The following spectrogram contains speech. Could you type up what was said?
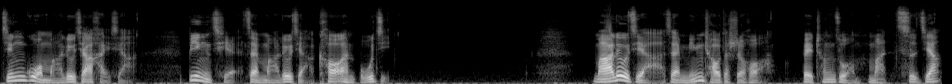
经过马六甲海峡，并且在马六甲靠岸补给。马六甲在明朝的时候啊，被称作满次家。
